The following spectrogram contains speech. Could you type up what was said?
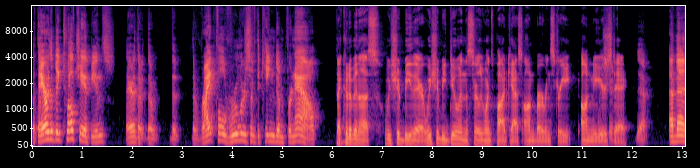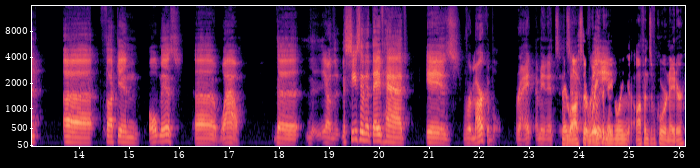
but they are the Big Twelve champions. They're the the the, the rightful rulers of the kingdom for now. That could have been us. We should be there. We should be doing the Surly Horns podcast on Bourbon Street on New we Year's should. Day. Yeah. And then uh fucking Ole Miss. Uh wow. The, the you know the, the, season that they've had is remarkable right? I mean, it's they it's lost their really... rape enabling offensive coordinator.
